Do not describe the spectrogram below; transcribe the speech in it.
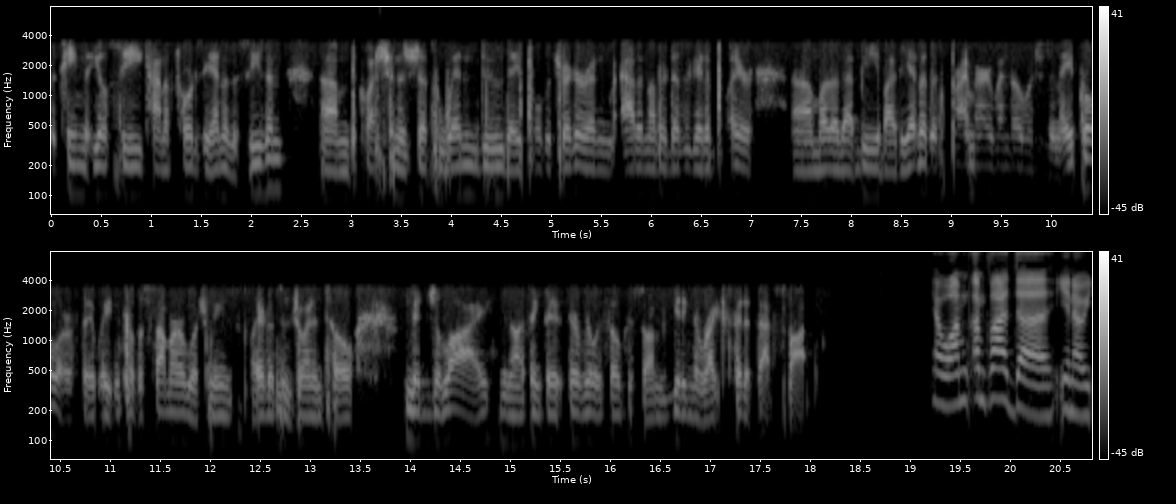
the team that you'll see kind of towards the end of the season. Um, the question is just when do they pull the trigger and add another designated player, um, whether that be by the end of this primary window, which is in April, or if they wait until the summer, which means the player doesn't join until mid-July. You know, I think they, they're really focused on getting the right fit at that spot. Yeah, well, I'm I'm glad uh, you know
